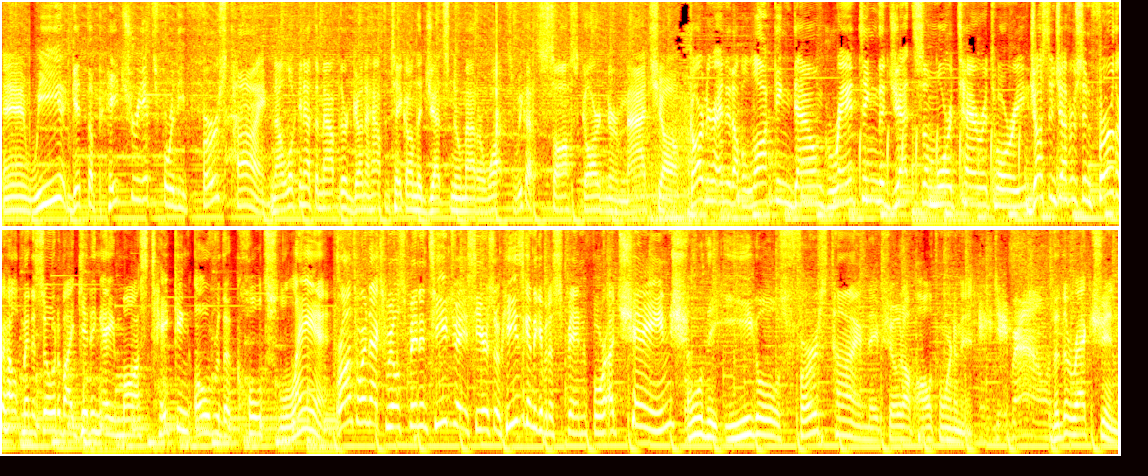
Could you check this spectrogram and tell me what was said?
And we get the Patriots for the first time. Now, looking at the map, they're going to have to take on the Jets no matter what. So we got a Sauce Gardner matchup. Gardner ended up locking down, granting the Jets some more territory. Justin Jefferson further helped Minnesota by getting a Moss, taking over the Colts land. We're on to our next wheel spin, and TJ's here, so he's going to give it a spin for a change. Oh, the Eagles. First time they've showed up all tournament. AJ Brown. The direction.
